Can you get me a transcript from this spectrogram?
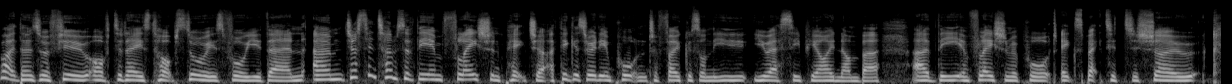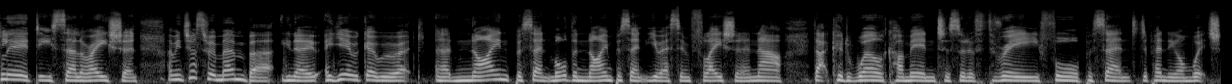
Right, those are a few of today's top stories for you then. Um, just in terms of the inflation picture, I think it's really important to focus on the U- US CPI number. Uh, the inflation report expected to show clear deceleration. I mean, just remember, you know, a year ago we were at uh, 9%, more than 9% US inflation, and now that could well come in to sort of 3 4%, depending on which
